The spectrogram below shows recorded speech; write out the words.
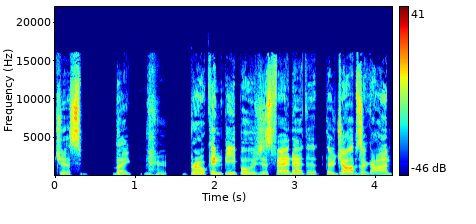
just like broken people who just found out that their jobs are gone.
